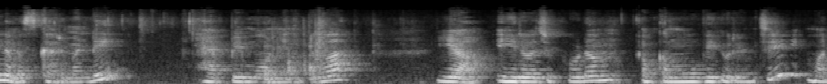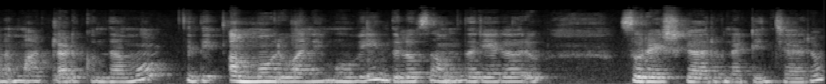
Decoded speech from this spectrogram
నమస్కారం అండి. హ్యాపీ మార్నింగ్ టు యా ఈరోజు కూడా ఒక మూవీ గురించి మనం మాట్లాడుకుందాము. ఇది అమ్మోరు అనే మూవీ ఇందులో సౌందర్య గారు సురేష్ గారు నటించారు.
